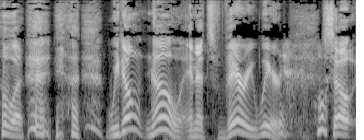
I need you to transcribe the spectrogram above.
we don't know, and it's very weird. So,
